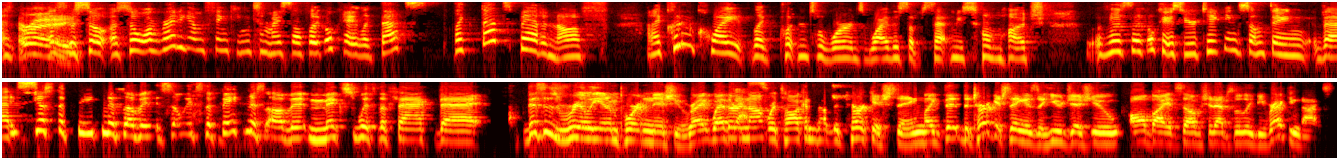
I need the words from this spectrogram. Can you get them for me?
Hooray! so so already I'm thinking to myself like, okay, like that's like that's bad enough. And I couldn't quite like put into words why this upset me so much. It's like, okay, so you're taking something that It's just the fakeness of it. So it's the fakeness of it mixed with the fact that this is really an important issue, right? Whether or not we're talking about the Turkish thing, like the, the Turkish thing is a huge issue all by itself, should absolutely be recognized.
